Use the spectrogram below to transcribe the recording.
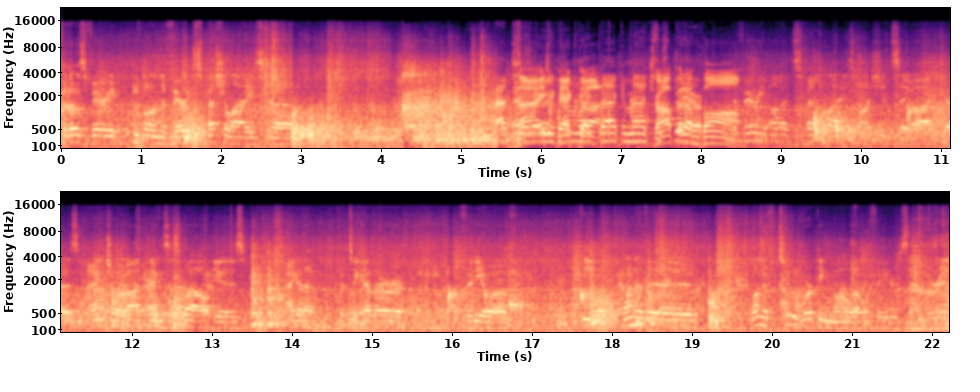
for those very people in the very specialized, uh, That's the Nice way you come right up. back and match Drop the it spare. a bomb. very odd specialized, well I should say odd, because I enjoy odd things as well, is I gotta put together a video of the, one of the, one of two working mall elevators that were in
